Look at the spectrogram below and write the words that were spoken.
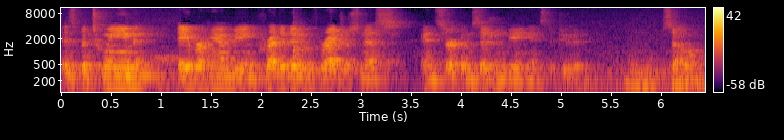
is between Abraham being credited with righteousness and circumcision being instituted. So,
